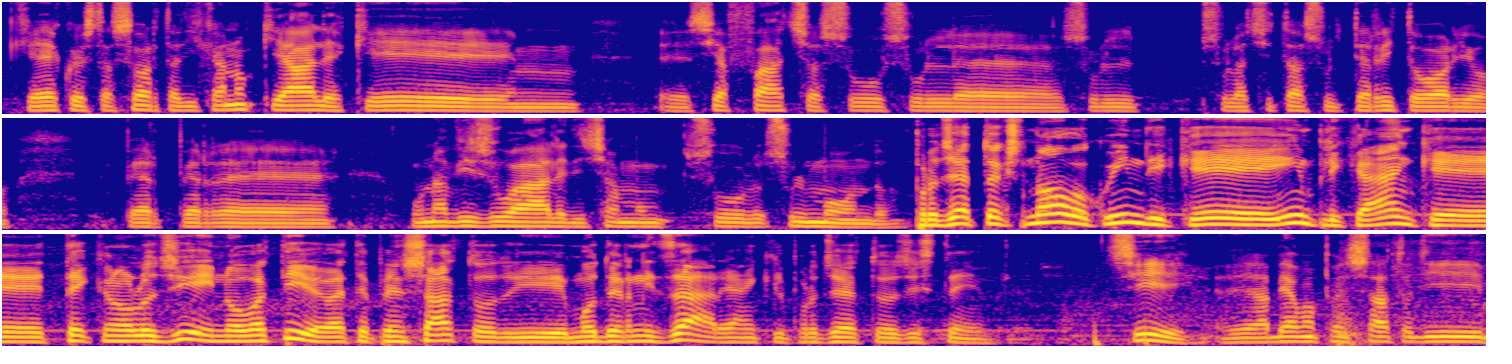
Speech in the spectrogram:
che è questa sorta di canocchiale che mm, eh, si affaccia su, sul, sul, sulla città, sul territorio per, per eh, una visuale diciamo, sul, sul, mondo. Progetto Ex Novo quindi che implica anche tecnologie innovative, avete pensato di modernizzare anche il progetto esistente? Sì, eh, abbiamo pensato di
